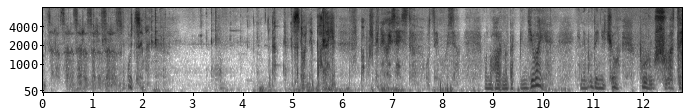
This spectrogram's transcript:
От зараз, зараз, зараз, зараз, зараз. Оцими. Так, стой, не падай. Бабушкине хазяйство. Оцим ось. Воно гарно так піддіває і не буде нічого порушувати.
